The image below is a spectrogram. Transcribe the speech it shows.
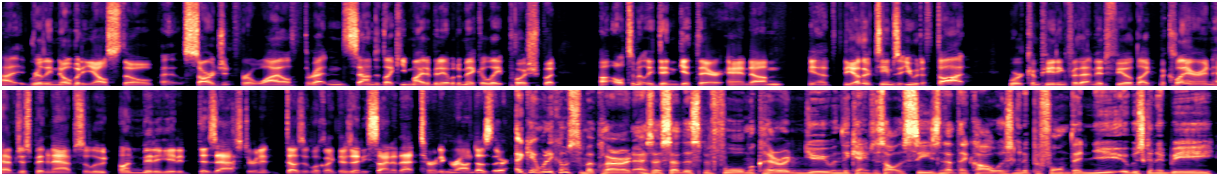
Uh, really, nobody else though. Uh, Sargeant for a while threatened, sounded like he might have been able to make a late push, but uh, ultimately didn't get there. And um, you know, the other teams that you would have thought were competing for that midfield, like McLaren, have just been an absolute unmitigated disaster. And it doesn't look like there's any sign of that turning around, does there? Again, when it comes to McLaren, as I said this before, McLaren knew when they came to start the season that their car wasn't going to perform. They knew it was going to be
